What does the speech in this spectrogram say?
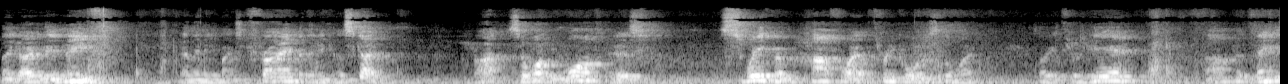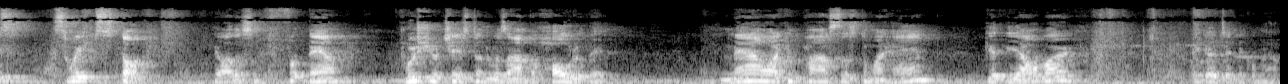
they go to their knees, and then he makes a frame, and then he can escape, right? So what we want is sweep him halfway or three quarters of the way. So I get through here, armpit, knees, sweep, stop. You either foot down, push your chest into his arm to hold it there. Now I can pass this to my hand, get the elbow, and go technical mount.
